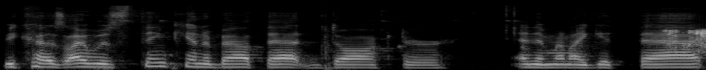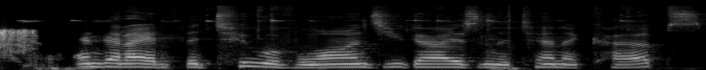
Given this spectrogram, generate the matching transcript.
because I was thinking about that doctor and then when I get that and then I had the two of wands you guys and the 10 of cups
